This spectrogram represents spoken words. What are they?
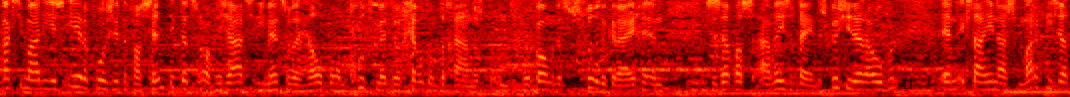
Maxima die is erevoorzitter van Centric. Dat is een organisatie die mensen wil helpen om goed met hun geld om te gaan. Dus om te voorkomen dat ze schulden krijgen. En ze was aanwezig bij een discussie daarover. En ik sta hier naast Mark, die zat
